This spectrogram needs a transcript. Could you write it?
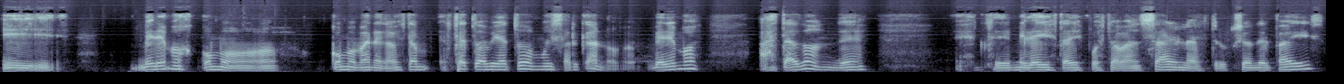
y veremos cómo, cómo van a cambiar. Está, está todavía todo muy cercano. Veremos hasta dónde este, mi ley está dispuesto a avanzar en la destrucción del país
